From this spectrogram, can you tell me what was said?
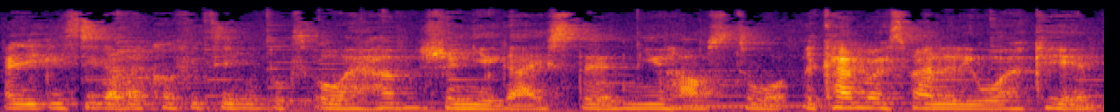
and you can see that my coffee table books oh i haven't shown you guys the new house tour the camera is finally working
